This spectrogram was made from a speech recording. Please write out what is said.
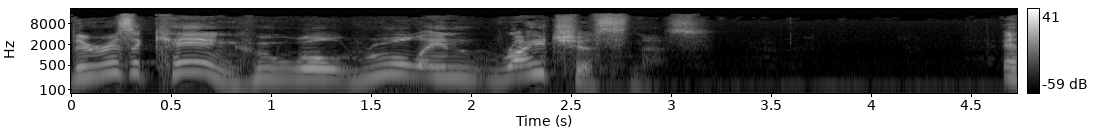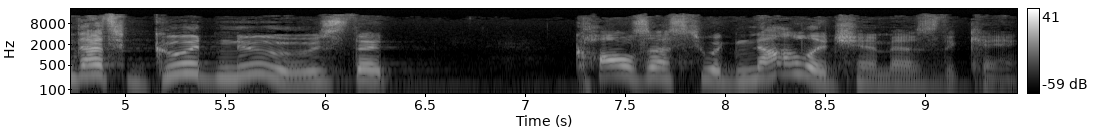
There is a king who will rule in righteousness. And that's good news that calls us to acknowledge him as the king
